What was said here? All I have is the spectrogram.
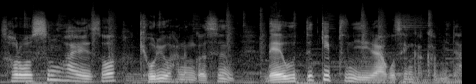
서로 승화해서 교류하는 것은 매우 뜻깊은 일이라고 생각합니다.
